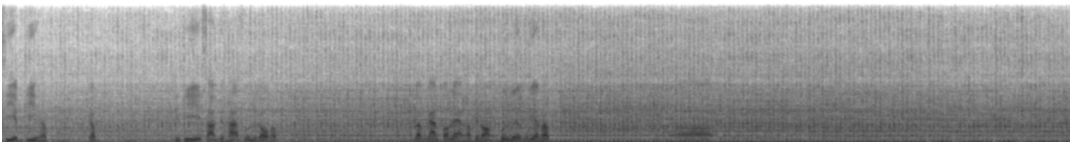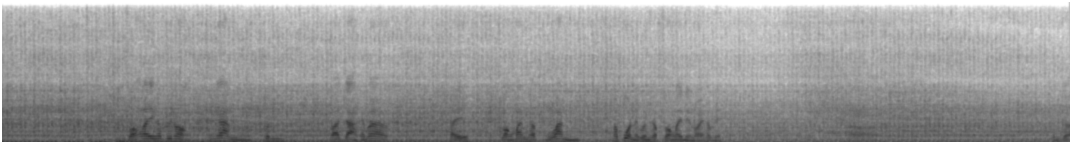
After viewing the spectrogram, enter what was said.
CMT ครับ กับพี่พี่3.50นี่เขาครับรับงานตอนแรกครับพี่น้องคุยเรื่องเรียนครับเอ่อ ส องไรครับพี่น้องงานคนว่าจ้างให้มาไถลองบ้านครับมื่อวานมาป่วนให้เพิ่นครับสองไรหน่อยๆครับนี่อ่าผมก็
